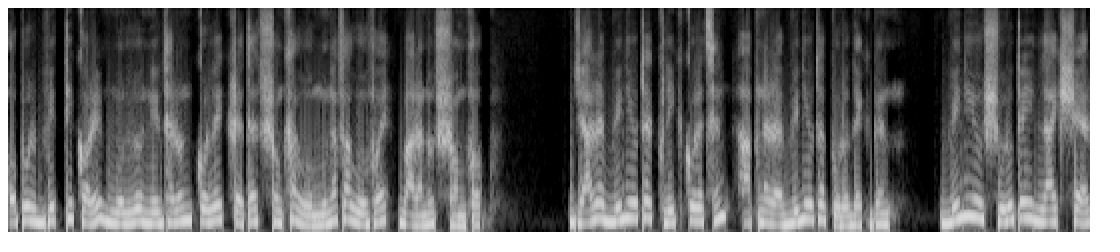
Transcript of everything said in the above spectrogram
ওপর ভিত্তি করে মূল্য নির্ধারণ করলে ক্রেতার সংখ্যা ও মুনাফা উভয় বাড়ানো সম্ভব। যারা ভিডিওটা ক্লিক করেছেন, আপনারা ভিডিওটা পুরো দেখবেন। ভিডিও শুরুতেই লাইক, শেয়ার,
